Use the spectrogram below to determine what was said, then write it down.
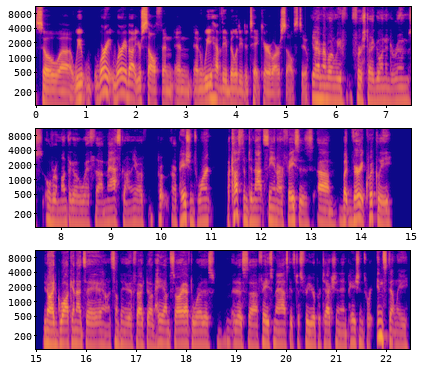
so uh, we worry worry about yourself, and and and we have the ability to take care of ourselves too. Yeah, I remember when we first started going into rooms over a month ago with uh, masks on. You know, our patients weren't accustomed to not seeing our faces, um, but very quickly you know, I'd walk in, I'd say, you know, something to the effect of, "Hey, I'm sorry, I have to wear this this uh, face mask. It's just for your protection." And patients were instantly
